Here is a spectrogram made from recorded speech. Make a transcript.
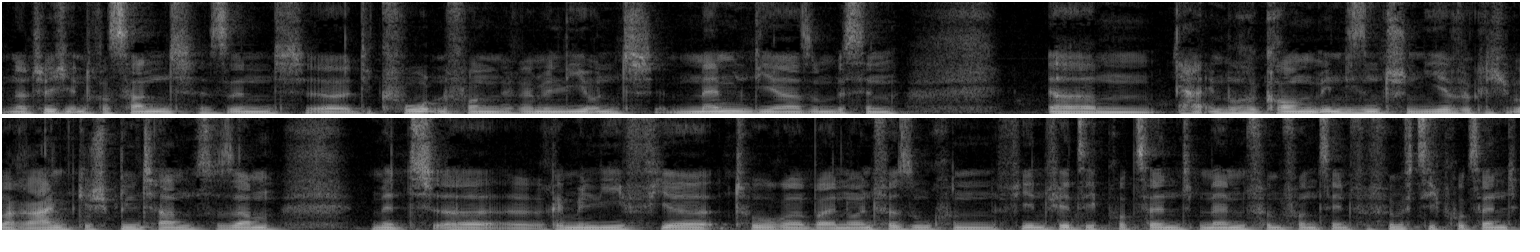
natürlich interessant sind äh, die Quoten von Remeli und Mem, die ja so ein bisschen ähm, ja, im Rückraum in diesem Turnier wirklich überragend gespielt haben, zusammen mit äh, Remeli vier Tore bei neun Versuchen, 44 Prozent, Mem 5 von 10 für 50 Prozent.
